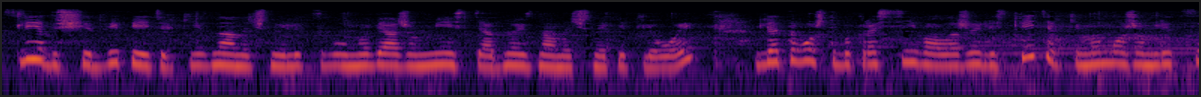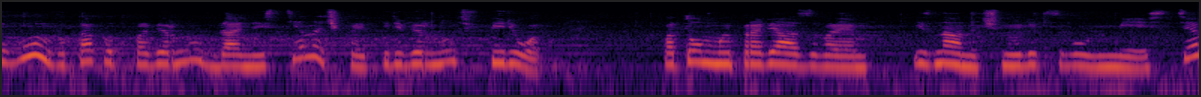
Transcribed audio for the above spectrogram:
Следующие две петельки, изнаночную и лицевую, мы вяжем вместе одной изнаночной петлей. Для того, чтобы красиво ложились петельки, мы можем лицевую вот так вот повернуть дальней стеночкой, перевернуть вперед. Потом мы провязываем изнаночную и лицевую вместе.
